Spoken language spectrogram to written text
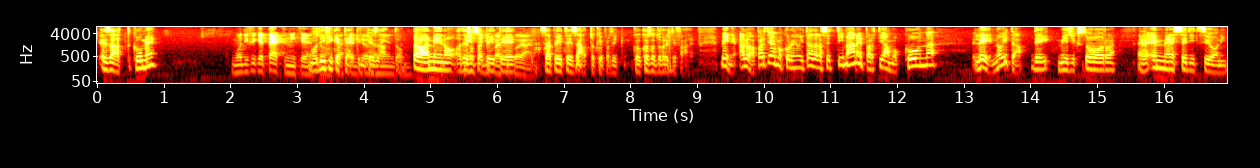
Esatto, come? Modifiche tecniche. Modifiche insomma, tecniche, esatto. Però almeno adesso sapete, sapete, esatto che cosa dovrete fare. Bene, allora partiamo con le novità della settimana e partiamo con le novità dei Magic Store eh, MS Edizioni.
